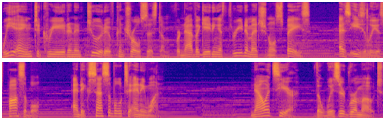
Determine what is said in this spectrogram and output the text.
We aim to create an intuitive control system for navigating a three-dimensional space as easily as possible and accessible to anyone. Now it's here, the Wizard Remote.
